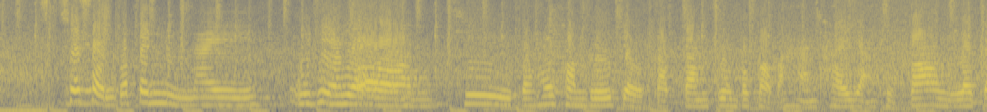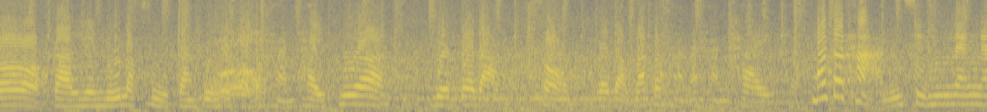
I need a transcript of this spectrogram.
เชฟฝนก็เป็นหนึ่งในวิทยากรที่จะให้ความรู้เกี่ยวกับการปรุงประกอบอาหารไทยอย่างถูกต้อง และก็การเรียนรู้หลักสูตรการปรุงประกอบอาหารไทย เพื่อยกระดับสอบระดับมาตรฐานอาหารไทยค่ะมาตรฐานฝีมือแรงง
